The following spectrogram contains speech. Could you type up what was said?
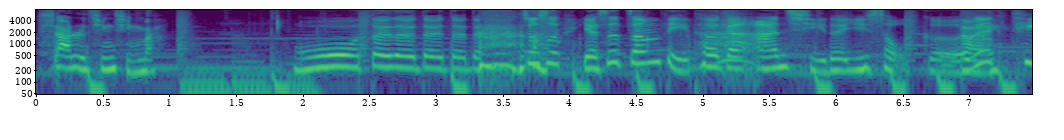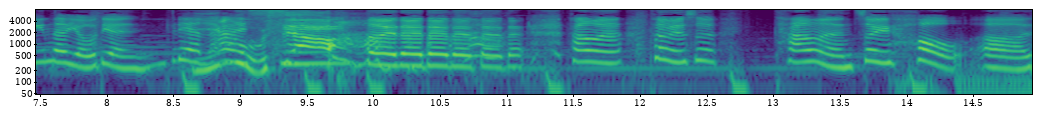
夏日亲情吧，哦，对对对对对，就是 也是曾比特跟安琪的一首歌，对就听的有点恋爱笑。对对对对对对，他们特别是他们最后呃。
